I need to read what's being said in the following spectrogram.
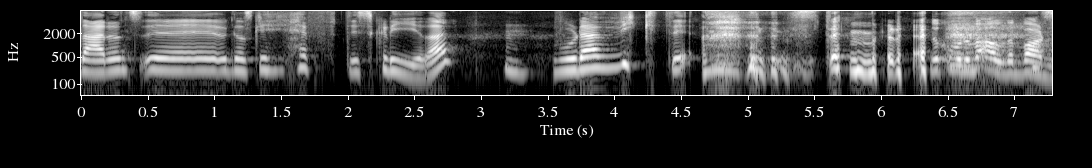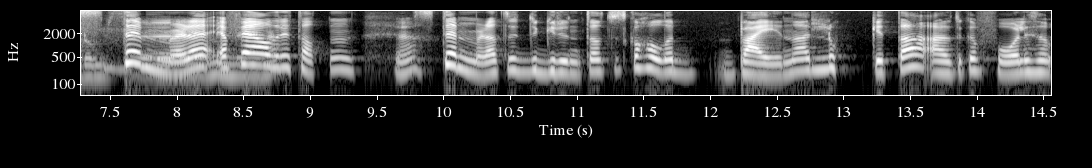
det er en eh, ganske heftig sklie der. Mm. Hvor det er viktig Stemmer det? Nå kommer du med alle barndoms... Stemmer det? Ja, for jeg har aldri tatt den. Ja. Stemmer det at du, grunnen til at du skal holde beina lukket da, er at du kan få liksom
